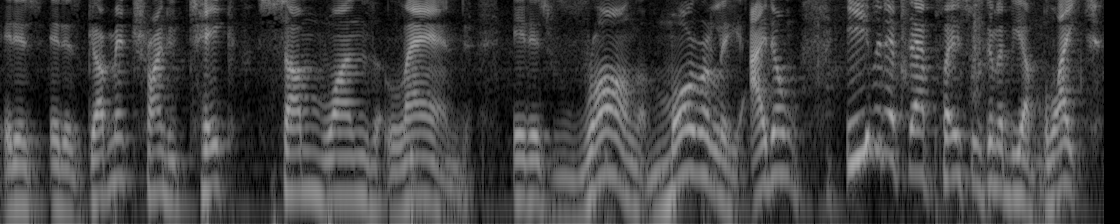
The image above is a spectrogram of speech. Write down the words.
It is it is government trying to take someone's land. It is wrong morally. I don't even if that place was going to be a blight,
